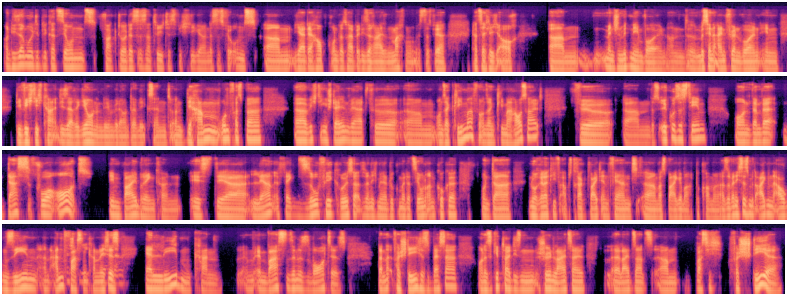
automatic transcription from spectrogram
Und dieser Multiplikationsfaktor, das ist natürlich das Wichtige. Und das ist für uns ähm, ja der Hauptgrund, weshalb wir diese Reisen machen, ist, dass wir tatsächlich auch ähm, Menschen mitnehmen wollen und ein bisschen einführen wollen in die Wichtigkeit dieser Region, in denen wir da unterwegs sind. Und die haben unfassbar äh, wichtigen Stellenwert für ähm, unser Klima, für unseren Klimahaushalt, für ähm, das Ökosystem. Und wenn wir das vor Ort ihm beibringen können, ist der Lerneffekt so viel größer, als wenn ich mir eine Dokumentation angucke und da nur relativ abstrakt weit entfernt äh, was beigebracht bekomme. Also wenn ich das mit eigenen Augen sehen und anfassen kann, wenn ich es erleben kann, im, im, wahrsten Sinne des Wortes, dann verstehe ich es besser. Und es gibt halt diesen schönen Leitzeil, äh, Leitsatz, ähm, was ich verstehe,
